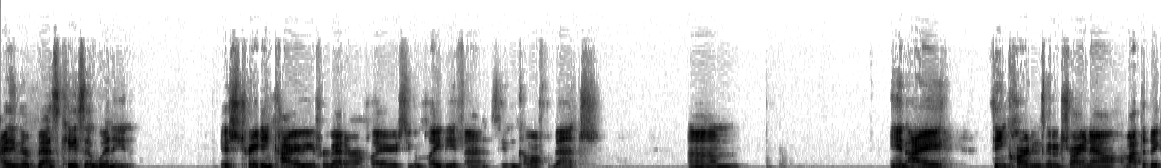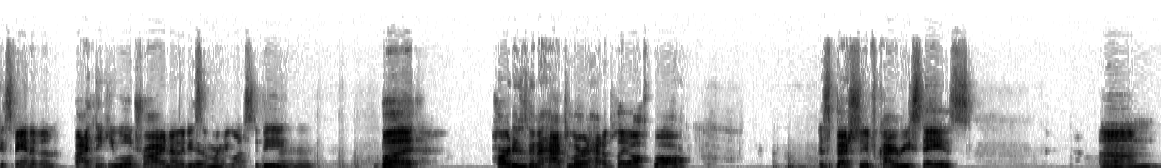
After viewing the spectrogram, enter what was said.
I think their best case at winning is trading Kyrie for veteran players who can play defense, who can come off the bench. Um, and I think Harden's going to try now. I'm not the biggest fan of him, but I think he will try now that he's Yeah. somewhere he wants to be. Mhm. But Harden's going to have to learn how to play off ball, especially if Kyrie stays. Um,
